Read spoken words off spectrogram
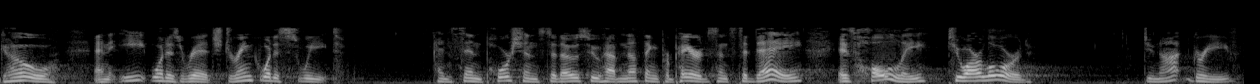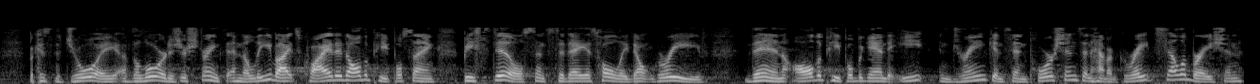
Go and eat what is rich, drink what is sweet, and send portions to those who have nothing prepared, since today is holy to our Lord. Do not grieve, because the joy of the Lord is your strength. And the Levites quieted all the people, saying, Be still, since today is holy. Don't grieve. Then all the people began to eat and drink and send portions and have a great celebration,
